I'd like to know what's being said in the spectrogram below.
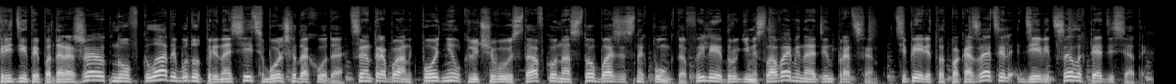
Кредиты подорожают, но вклады будут приносить больше дохода. Центробанк поднял ключевую ставку на 100 базисных пунктов, или, другими словами, на 1%. Теперь этот показатель 9,5.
